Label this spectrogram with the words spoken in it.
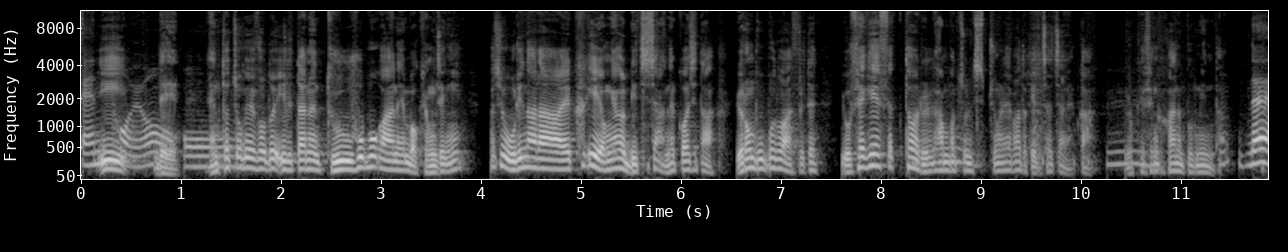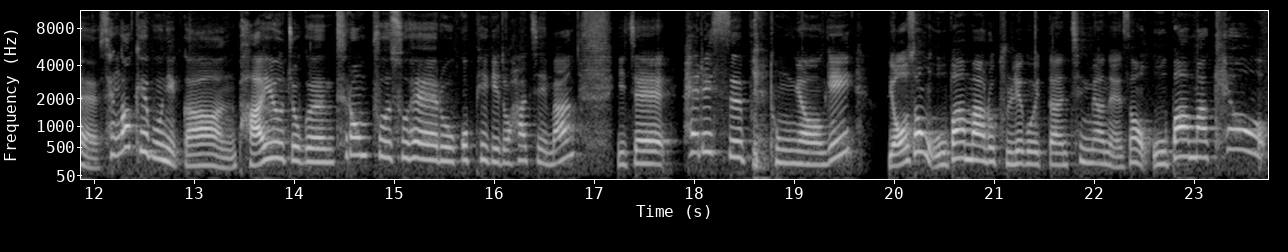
엔터요? 이 네, 오. 엔터 쪽에서도 일단은 두 후보 간의 뭐 경쟁이 사실 우리나라에 크게 영향을 미치지 않을 것이다. 이런 부분으로 봤을 때 이 세 개의 섹터를 한번 좀 집중을 해봐도 괜찮지 않을까 이렇게 생각하는 부분입니다. 네, 생각해 보니까 바이오 쪽은 트럼프 수혜로 꼽히기도 하지만 이제 해리스 부통령이 여성 오바마로 불리고 있다는 측면에서 오바마 케어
